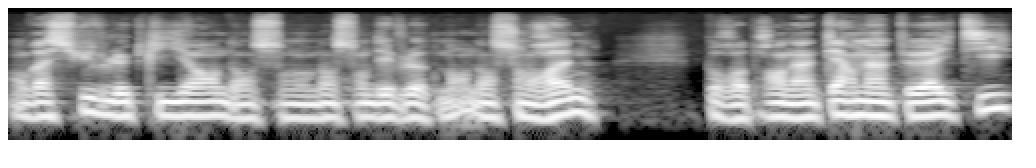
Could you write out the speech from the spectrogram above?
on va suivre le client dans son, dans son développement, dans son run pour reprendre un terme un peu IT,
